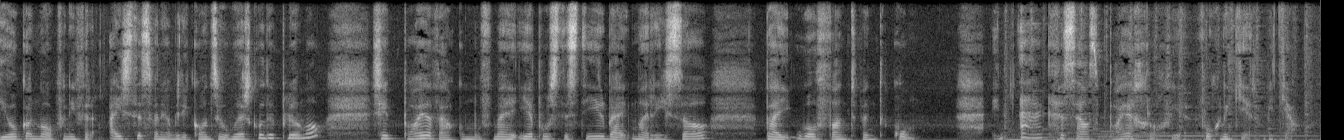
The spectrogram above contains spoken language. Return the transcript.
deel kan maak van die vereistes van die Amerikaanse hoërskooldiploma, sê baie welkom om vir my 'n e e-pos te stuur by marisa@oofant.com. En ek gesels baie graag weer volgende keer met jou.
